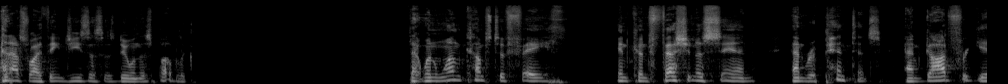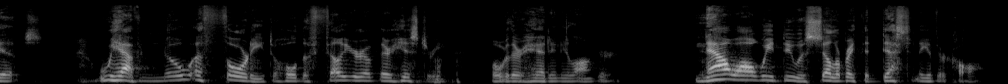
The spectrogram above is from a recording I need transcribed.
And that's why I think Jesus is doing this publicly. That when one comes to faith, in confession of sin and repentance, and God forgives, we have no authority to hold the failure of their history over their head any longer. Now, all we do is celebrate the destiny of their call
